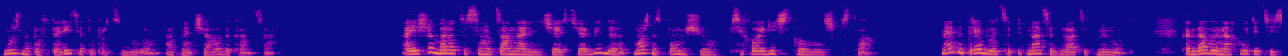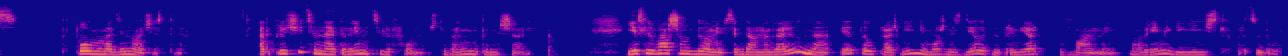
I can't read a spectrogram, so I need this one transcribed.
нужно повторить эту процедуру от начала до конца. А еще бороться с эмоциональной частью обиды можно с помощью психологического волшебства. На это требуется 15-20 минут, когда вы находитесь в полном одиночестве. Отключите на это время телефоны, чтобы они не помешали. Если в вашем доме всегда многолюдно, это упражнение можно сделать, например, в ванной во время гигиенических процедур.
